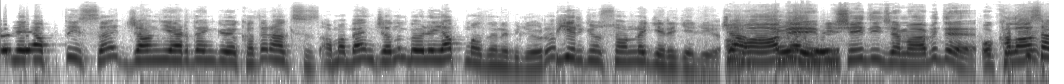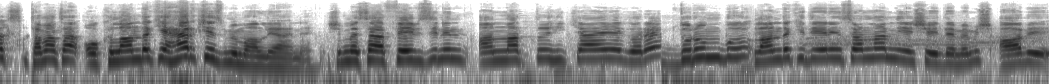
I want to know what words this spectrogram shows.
böyle yaptıysa Can yerden göğe kadar haksız. Ama ben Can'ın böyle yapmadığını biliyorum. Bir gün sonra geri geliyor. Can, Ama abi böyle- bir şey diyeceğim abi de o klan Haksız, haksız. tamam tamam o klandaki herkes mi mal yani? Şimdi mesela Fevzi'nin anlattığı hikayeye göre durum bu. Klandaki diğer insanlar niye şey dememiş? Abi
